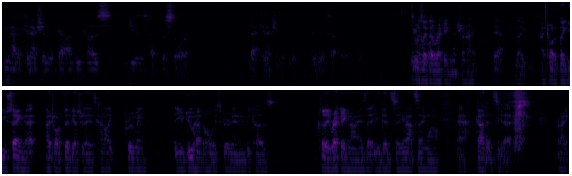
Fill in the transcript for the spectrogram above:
you have a connection with God because Jesus helped restore that connection with you, and you accepted it. It's almost like that recognition, right? Yeah. Like I told it, like you saying that I told a fib yesterday. It's kind of like proving that you do have the Holy Spirit in you because you clearly recognize that you did sin. You're not saying, "Well, yeah, God didn't see that," right?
